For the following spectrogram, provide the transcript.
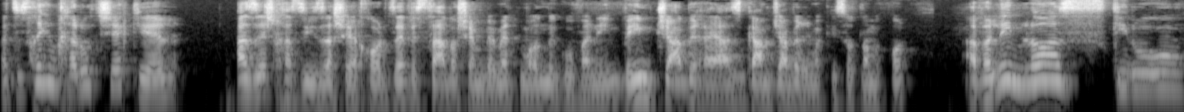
ואתה משחק עם חלוץ שקר, אז יש חזיזה שיכול זה וסבא שהם באמת מאוד מגוונים, ואם ג'אבר היה אז גם ג'אבר עם הכניסות למקום. אבל אם לא אז כאילו,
